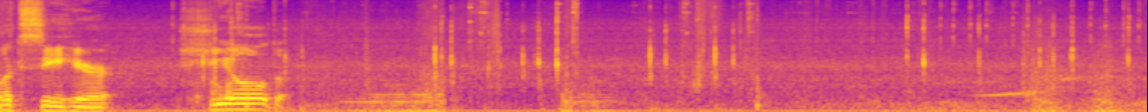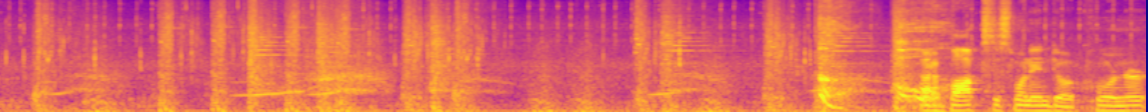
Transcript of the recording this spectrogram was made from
Let's see here. Shield. Gotta box this one into a corner.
